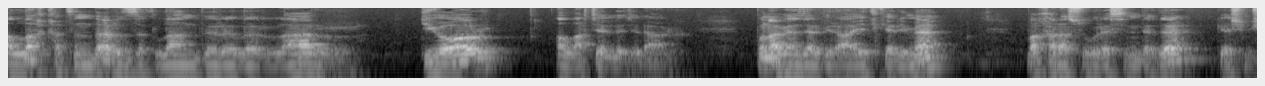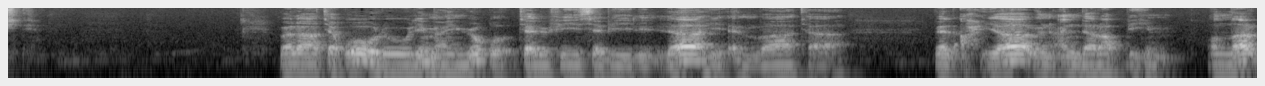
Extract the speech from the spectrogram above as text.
Allah katında rızıklandırılırlar diyor Allah Celle Celaluhu. Buna benzer bir ayet-i kerime Bakara suresinde de geçmişti. Ve la tequlu limen yuqtelu fi sabilillahi emvata bel ahya'un inde rabbihim. Onlar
